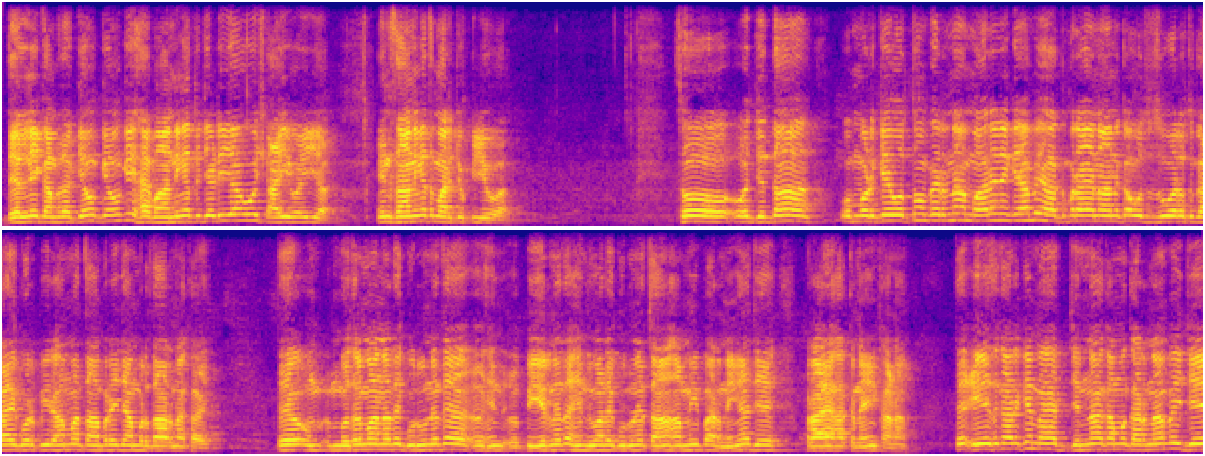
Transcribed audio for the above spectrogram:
ਦਿਲ ਨਹੀਂ ਕੰਬਦਾ, ਕਿਉਂ? ਕਿਉਂਕਿ ਹੈਵਾਨੀਅਤ ਜਿਹੜੀ ਆ, ਉਹ ਛਾਈ ਹੋਈ ਆ, ਇਨਸਾਨੀਅਤ ਮਰ ਚੁੱਕੀ ਹੋ ਆ। ਸੋ ਉਹ ਜਿੱਦਾਂ ਉਹ ਮੁੜ ਕੇ ਉੱਥੋਂ ਫਿਰ ਨਾ ਮਹਾਰਾਜ ਨੇ ਕਿਹਾ ਵੀ ਹੱਕ ਪਰਾਇਆ ਨਾਨਕਾ ਉਸ ਸੂਰ ਉਸ ਗਾਏ ਗੁਰਪੀਰ ਹਮਾ ਤਾਂ ਪਰੇ ਜਾਂ ਮਰਦਾਰ ਨਾ ਖਾਏ। ਤੇ ਮੁਸਲਮਾਨਾਂ ਦੇ ਗੁਰੂ ਨੇ ਤਾਂ ਹਿੰਦ- ਪੀਰ ਨੇ ਤਾਂ ਹਿੰਦੂਆਂ ਦੇ ਗੁਰੂ ਨੇ ਤਾਂ ਹਾਮੀ ਭਰਨੀ ਆ ਜੇ ਪਰਾਇਆ ਹੱਕ ਨਹੀਂ ਖਾਣਾ। ਤੇ ਇਸ ਕਰਕੇ ਮੈਂ ਜਿੰਨਾ ਕੰਮ ਕਰਨਾ ਵੀ ਜੇ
